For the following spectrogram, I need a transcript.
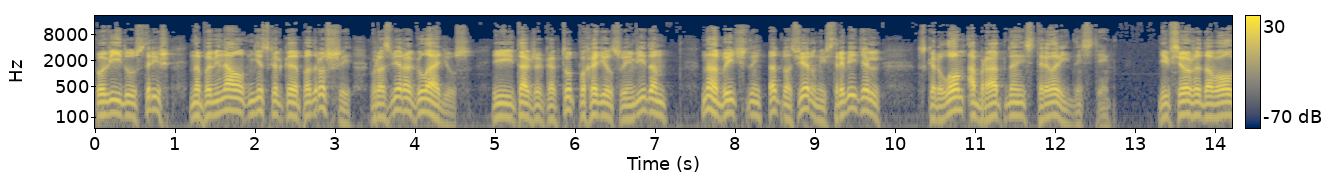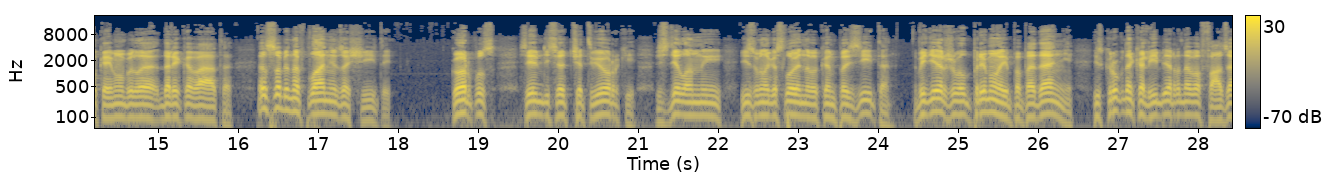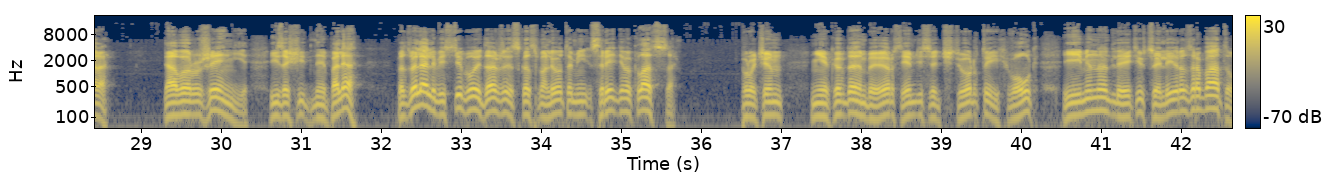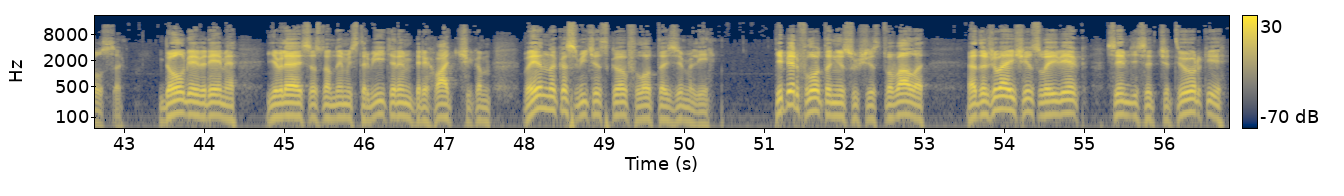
По виду стриж напоминал несколько подросший в размерах «Гладиус», и так же, как тот, походил своим видом на обычный атмосферный истребитель с крылом обратной стреловидности. И все же до «Волка» ему было далековато, особенно в плане защиты. Корпус 74-ки, сделанный из многослойного композита, выдерживал прямое попадание из крупнокалиберного фазера, а вооружение и защитные поля позволяли вести бой даже с космолетами среднего класса. Впрочем, некогда МБР-74 «Волк» именно для этих целей разрабатывался. Долгое время являясь основным истребителем-перехватчиком военно-космического флота Земли. Теперь флота не существовало, а доживающие свой век 74-ки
